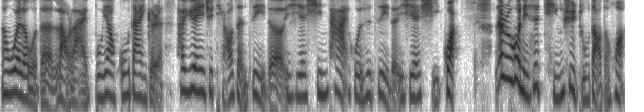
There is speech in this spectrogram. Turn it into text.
那为了我的老来不要孤单一个人，他愿意去调整自己的一些心态，或者是自己的一些习惯。那如果你是情绪主导的话，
